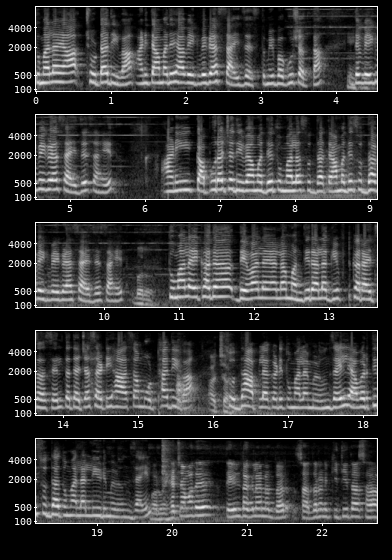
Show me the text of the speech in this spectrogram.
तुम्हाला या छोटा दिवा आणि त्यामध्ये ह्या वेगवेगळ्या सायझेस तुम्ही बघू शकता. इथे वेगवेगळ्या सायझेस आहेत. आणि कापुराच्या दिव्यामध्ये तुम्हाला सुद्धा त्यामध्ये सुद्धा वेगवेगळ्या सायझेस आहेत. बरोबर. तुम्हाला एखाद्या देवालयाला मंदिराला गिफ्ट करायचं असेल तर त्याच्यासाठी हा असा मोठा दिवा अच्छा. सुद्धा आपल्याकडे तुम्हाला मिळून जाईल. यावरती सुद्धा तुम्हाला लीड मिळून जाईल. बरोबर. ह्याच्यामध्ये तेल टाकल्यानंतर साधारण किती तास हा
